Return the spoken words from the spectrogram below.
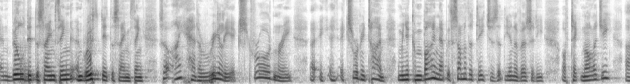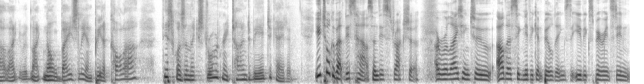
And Bill did the same thing, and Ruth did the same thing. So I had a really extraordinary, uh, extraordinary time. And when you combine that with some of the teachers at the University of Technology, uh, like like Noel Bazley and Peter Kollar, this was an extraordinary time to be educated. You talk about this house and this structure are relating to other significant buildings that you've experienced in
